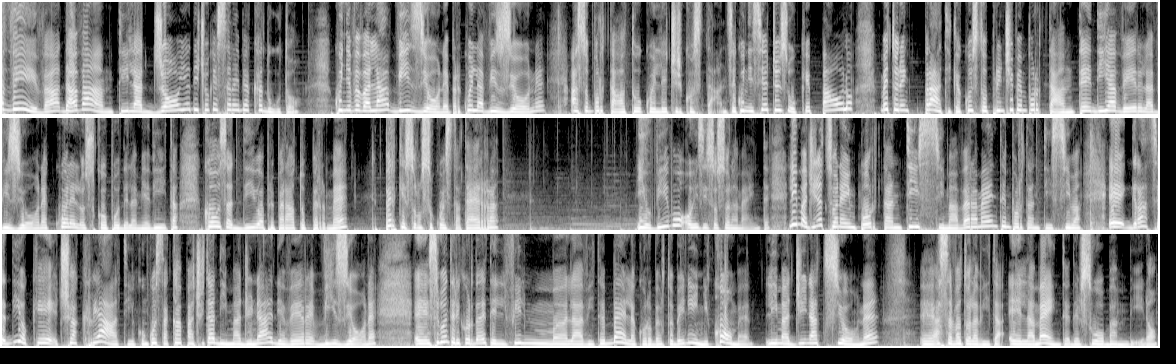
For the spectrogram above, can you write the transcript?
Aveva davanti la gioia di ciò che sarebbe accaduto. Quindi aveva la visione, per quella visione ha sopportato quelle circostanze. Quindi sia Gesù che Paolo mettono in pratica questo principio importante di avere la visione, qual è lo scopo della mia vita, cosa Dio ha preparato per me, perché sono su questa terra, io vivo o esisto solamente? L'immaginazione è importantissima, veramente importantissima e grazie a Dio che ci ha creati con questa capacità di immaginare, di avere visione. Eh, sicuramente ricorderete il film La vita è bella con Roberto Benigni, come l'immaginazione eh, ha salvato la vita e la mente del suo bambino.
